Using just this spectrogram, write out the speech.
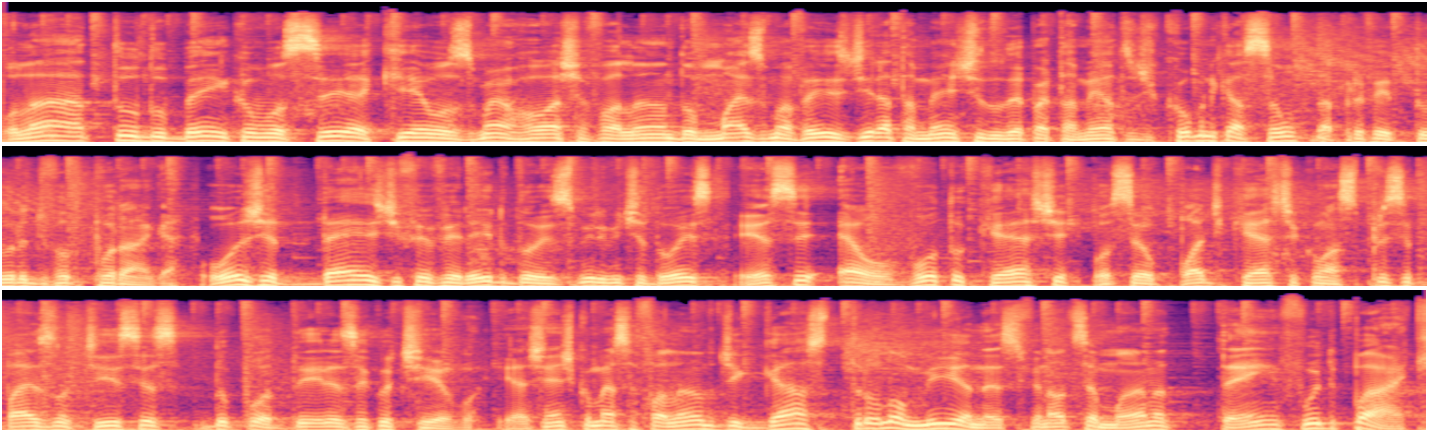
Olá, tudo bem com você? Aqui é Osmar Rocha falando mais uma vez diretamente do Departamento de Comunicação da Prefeitura de Votuporanga. Hoje é 10 de fevereiro de 2022. Esse é o VotoCast, o seu podcast com as principais notícias do Poder Executivo. E a gente começa falando de gastronomia. Nesse final de semana tem Food Park.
